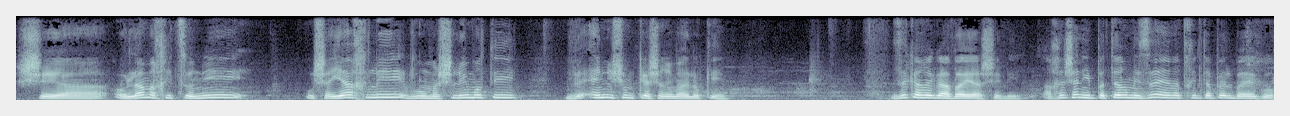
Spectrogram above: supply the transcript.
שהעולם החיצוני הוא שייך לי והוא משלים אותי ואין לי שום קשר עם האלוקים. זה כרגע הבעיה שלי. אחרי שאני אפטר מזה, נתחיל לטפל באגו.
